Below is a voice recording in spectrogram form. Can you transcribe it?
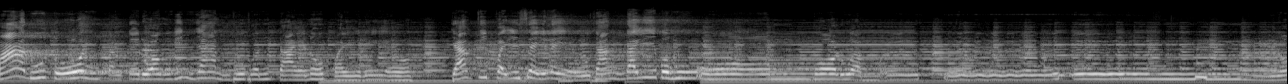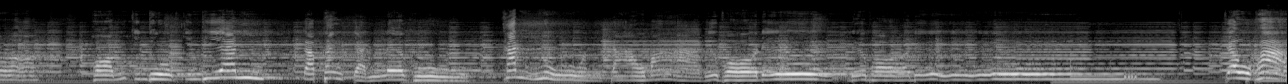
มาดูโตนตั้งแต่ดวงวิญญาณผู้เพิ่นตายโนไปเร็วจากที่ไปใส่เหลวทางใดบ่ฮู้พอรวมเออเออหอมกินถูกกินเทียน กับทั้งจันและคู่ขั้นนวลกาวมาเด้อพอเด้อเด้อพอเด้อ จ้าภาพ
